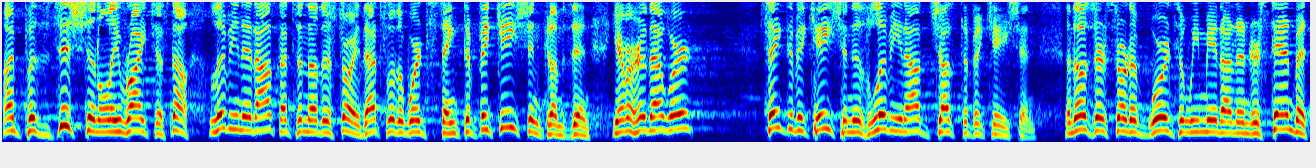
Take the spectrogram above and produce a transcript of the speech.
I'm positionally righteous. Now, living it out, that's another story. That's where the word sanctification comes in. You ever heard that word? Sanctification is living out justification. And those are sort of words that we may not understand, but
